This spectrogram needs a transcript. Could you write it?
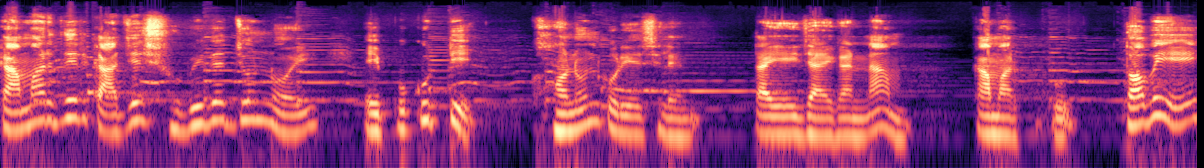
কামারদের কাজের সুবিধার জন্যই এই পুকুরটি খনন করিয়েছিলেন। তাই এই জায়গার নাম কামার পুকুর। তবে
